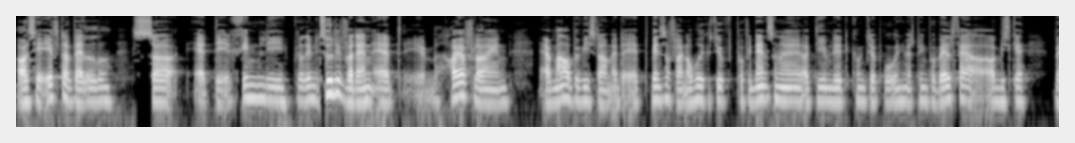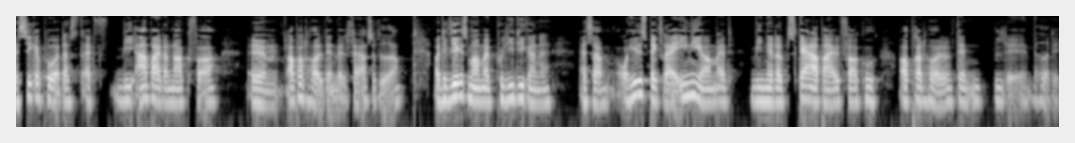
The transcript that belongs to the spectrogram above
også her efter valget, så er det rimelig, blevet rimelig tydeligt, hvordan at øh, højrefløjen er meget overbevist om, at, at venstrefløjen overhovedet ikke kan styre på finanserne, og de om lidt kommer til at bruge en hel masse penge på velfærd, og vi skal være sikre på, at, der, at vi arbejder nok for øhm, at øh, opretholde den velfærd osv. Og, og det virker som om, at politikerne altså over hele spektret er enige om, at vi netop skal arbejde for at kunne opretholde den øh, hvad hedder det,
